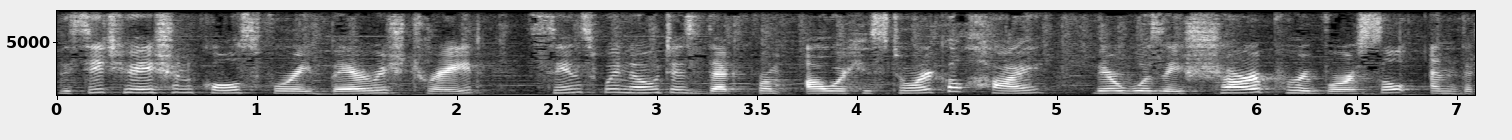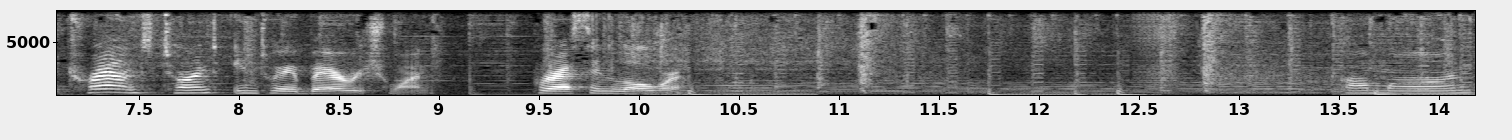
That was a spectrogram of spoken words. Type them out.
the situation calls for a bearish trade since we noticed that from our historical high there was a sharp reversal and the trend turned into a bearish one. Pressing lower. Come on,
